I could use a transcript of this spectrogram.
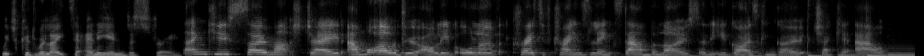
which could relate to any industry. Thank you so much, Jade. And what I'll do, I'll leave all of Creative Train's links down below so that you guys can go check it out.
